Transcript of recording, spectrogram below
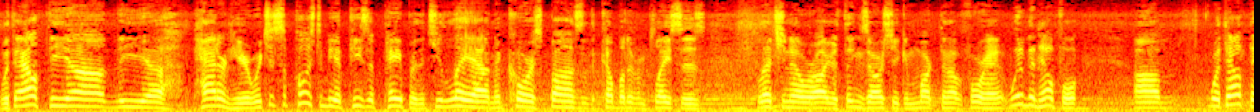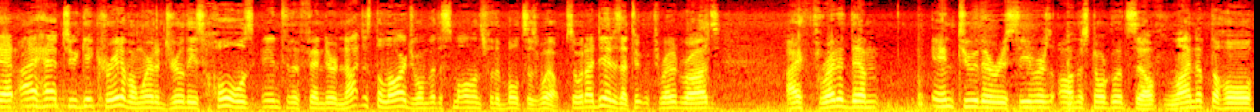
Without the uh, the uh, pattern here, which is supposed to be a piece of paper that you lay out and it corresponds with a couple different places, let you know where all your things are so you can mark them out beforehand, it would have been helpful. Um, without that, I had to get creative on where to drill these holes into the fender, not just the large one, but the small ones for the bolts as well. So what I did is I took the threaded rods, I threaded them into the receivers on the snorkel itself, lined up the hole,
